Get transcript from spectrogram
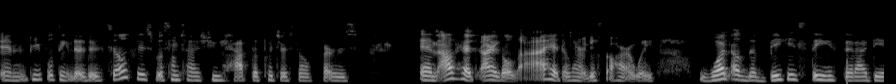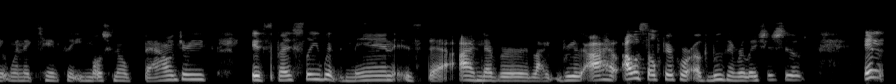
and people think that they're selfish, but sometimes you have to put yourself first. And I had, I ain't gonna lie, I had to learn this the hard way. one of the biggest things that I did when it came to emotional boundaries, especially with men, is that I never like really I I was so fearful of losing relationships and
